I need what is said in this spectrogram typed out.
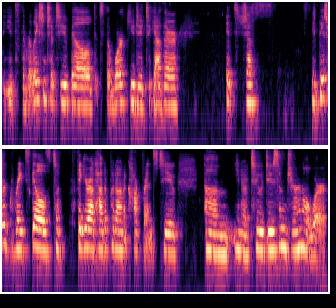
it's the relationships you build, it's the work you do together. it's just, these are great skills to figure out how to put on a conference, to, um, you know, to do some journal work,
